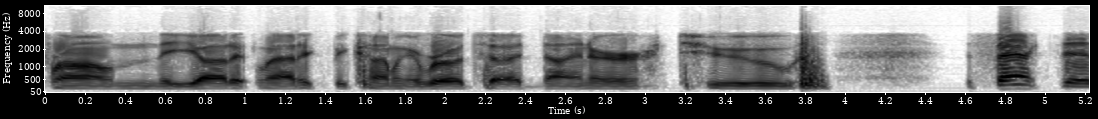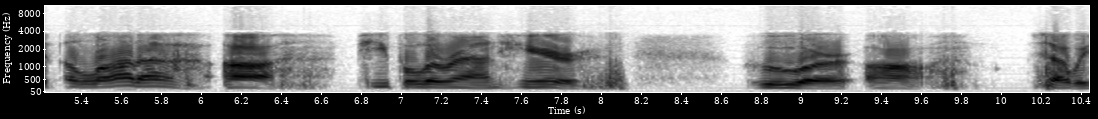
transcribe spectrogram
from the yacht Atlantic becoming a roadside diner to the fact that a lot of uh, people around here who are, uh, shall we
